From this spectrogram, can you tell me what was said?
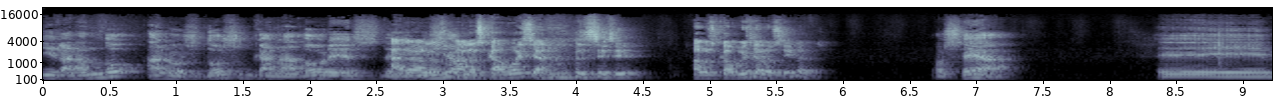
Y ganando a los dos ganadores de A, la a los, división. a los Cowboys y a los... Sí, sí. A los Cowboys y a los Eagles. O sea, eh,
